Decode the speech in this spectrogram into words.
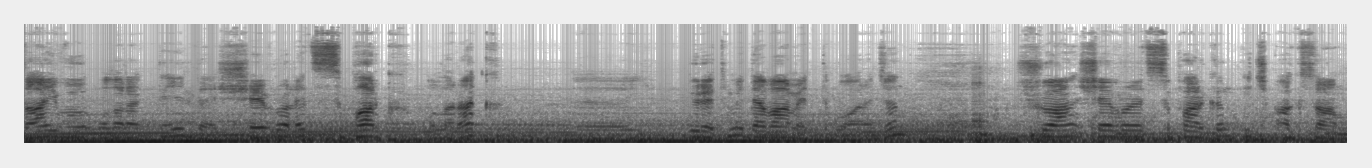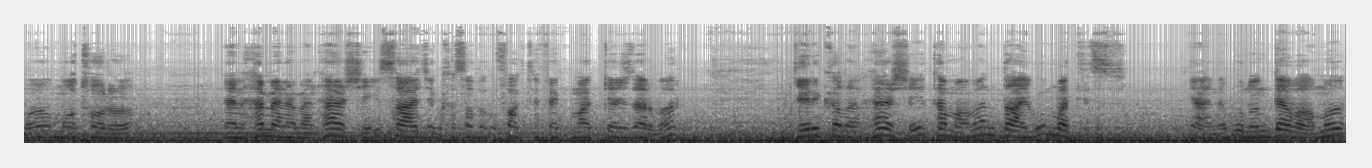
Daewoo olarak değil de Chevrolet Spark olarak e, üretimi devam etti bu aracın. Şu an Chevrolet Spark'ın iç aksamı, motoru yani hemen hemen her şeyi sadece kasada ufak tefek makyajlar var. Geri kalan her şeyi tamamen Daewoo Matiz. Yani bunun devamı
